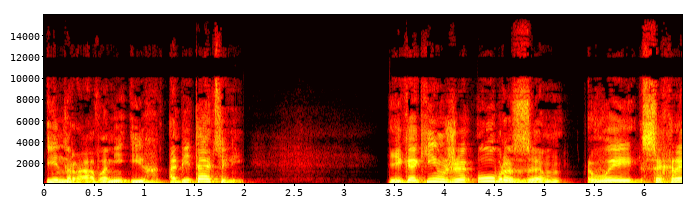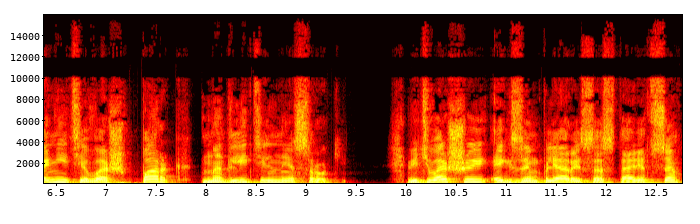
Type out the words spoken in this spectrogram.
и нравами их обитателей. И каким же образом вы сохраните ваш парк на длительные сроки? Ведь ваши экземпляры состарятся,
